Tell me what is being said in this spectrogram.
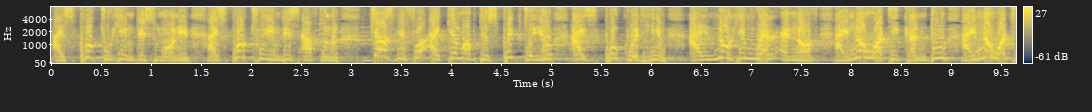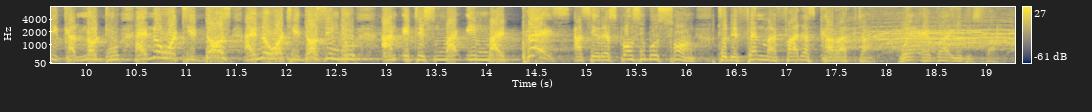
I spoke to him this morning. I spoke to him this afternoon. Just before I came up to speak to you, I spoke with him. I know him well enough. I know what he can do. I know what he cannot do. I know what he does. I know what he doesn't do. And it is my in my place as a responsible son to defend my father's character wherever it is found.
